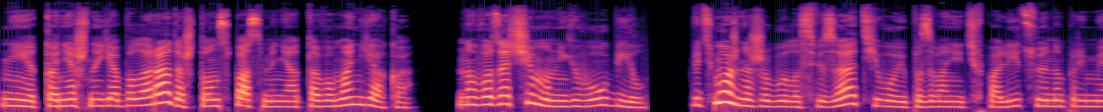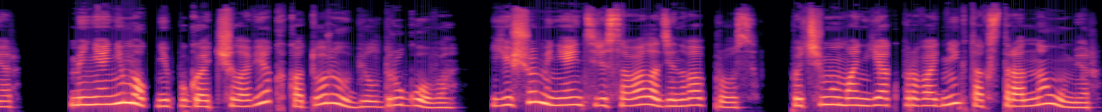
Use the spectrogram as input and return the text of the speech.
Нет, конечно, я была рада, что он спас меня от того маньяка. Но вот зачем он его убил? Ведь можно же было связать его и позвонить в полицию, например. Меня не мог не пугать человек, который убил другого. Еще меня интересовал один вопрос. Почему маньяк-проводник так странно умер?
